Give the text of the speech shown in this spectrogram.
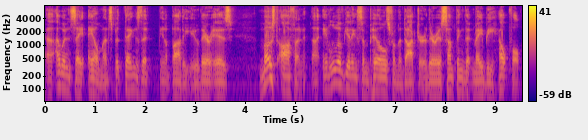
uh, I wouldn't say ailments, but things that you know bother you. There is most often, uh, in lieu of getting some pills from the doctor, there is something that may be helpful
